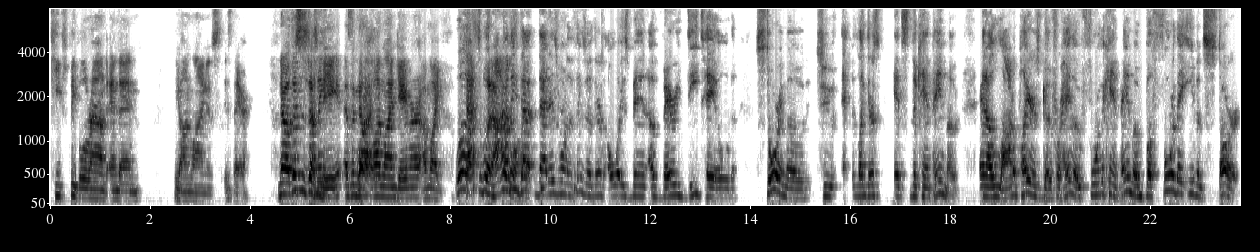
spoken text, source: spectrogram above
keeps people around, and then the online is is there? No, this is just I mean, me as a right. online gamer. I'm like, well, that's what I. I mean that that is one of the things. Though there's always been a very detailed story mode to like. There's it's the campaign mode. And a lot of players go for Halo for the campaign mode before they even start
